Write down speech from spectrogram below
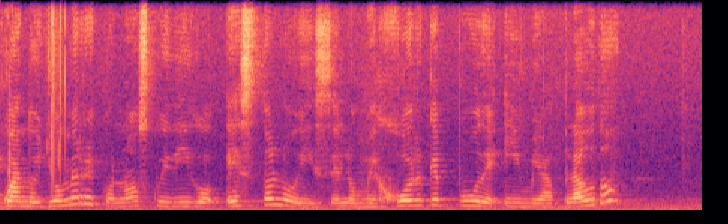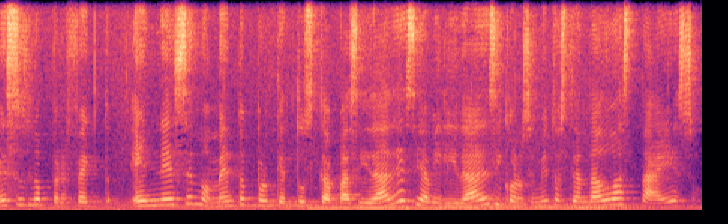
Cuando yo me reconozco y digo, esto lo hice lo mejor que pude y me aplaudo, eso es lo perfecto. En ese momento, porque tus capacidades y habilidades y conocimientos te han dado hasta eso.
